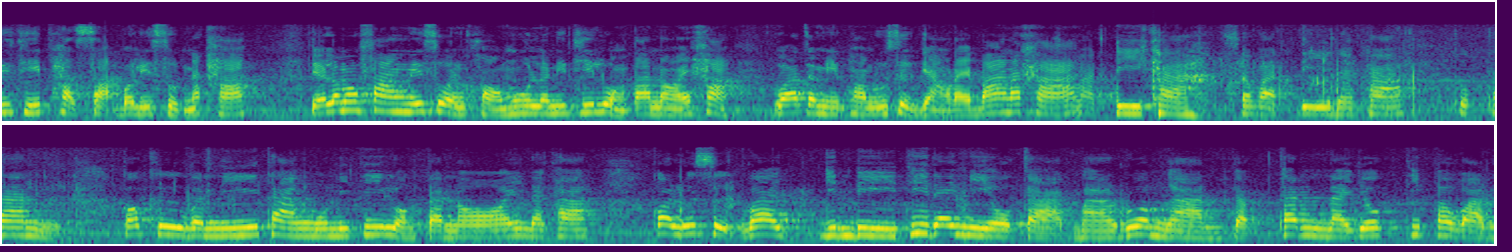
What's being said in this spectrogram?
นิธิผัสสะบริสุทธิ์นะคะ เดี๋ยวเรามาฟังในส่วนของมูลนิธิหลวงตาน้อยค่ะ ว่าจะมีความรู้สึกอย่างไรบ้างนะคะ สวัสดีค่ะ สวัสดีนะคะ ทุกท่าน ก็คือวันนี้ทางมูลนิธิหลวงตาน้อยนะคะ ก็รู้สึกว่ายินดีที่ได้มีโอกาสมาร่วมงานกับท่านนายกทิพวรรณ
